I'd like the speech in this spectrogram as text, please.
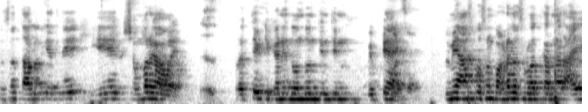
तसं तालुक्यातले हे शंभर गाव आहे प्रत्येक ठिकाणी दोन दोन तीन तीन बिबटे आहेत. तुम्ही आजपासून पकडायला सुरुवात करणार आहे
